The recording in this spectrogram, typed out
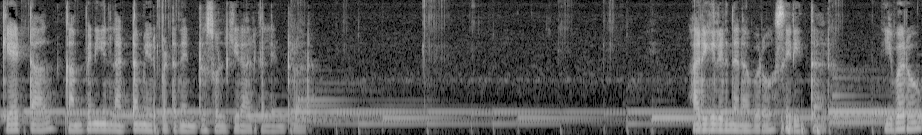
கேட்டால் கம்பெனியில் நட்டம் ஏற்பட்டது என்று சொல்கிறார்கள் என்றார். அருகில் இருந்த நபரோ சிரித்தார். இவரோ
